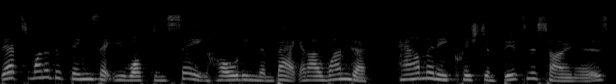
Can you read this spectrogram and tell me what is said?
that's one of the things that you often see holding them back. And I wonder how many Christian business owners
